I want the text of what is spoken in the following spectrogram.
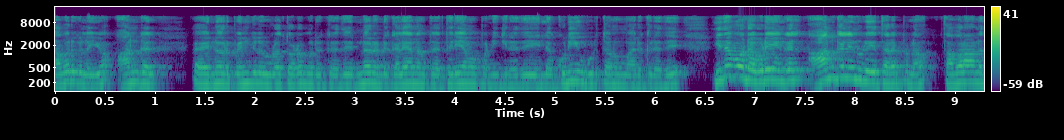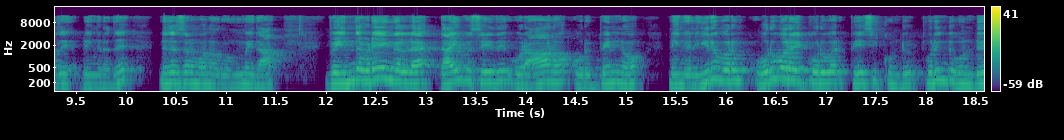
தவறுகளையும் ஆண்கள் இன்னொரு பெண்களோட தொடர்பு இருக்கிறது இன்னொரு ரெண்டு கல்யாணத்தை தெரியாமல் பண்ணிக்கிறது இல்லை குடியும் கொடுத்தனமா இருக்கிறது இது போன்ற விடயங்கள் ஆண்களினுடைய தரப்பிலும் தவறானது அப்படிங்கிறது நிதர்சனமான ஒரு உண்மைதான். இப்போ இந்த விடயங்களில் தயவு செய்து ஒரு ஆணோ ஒரு பெண்ணோ நீங்கள் இருவரும் ஒருவரைக்கொருவர் பேசிக்கொண்டு புரிந்து கொண்டு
